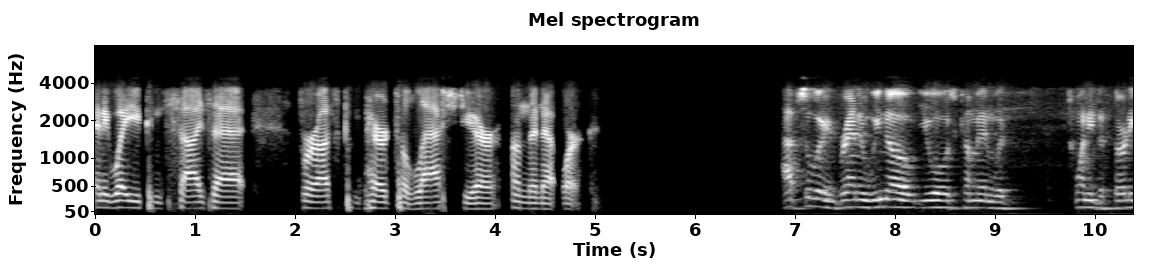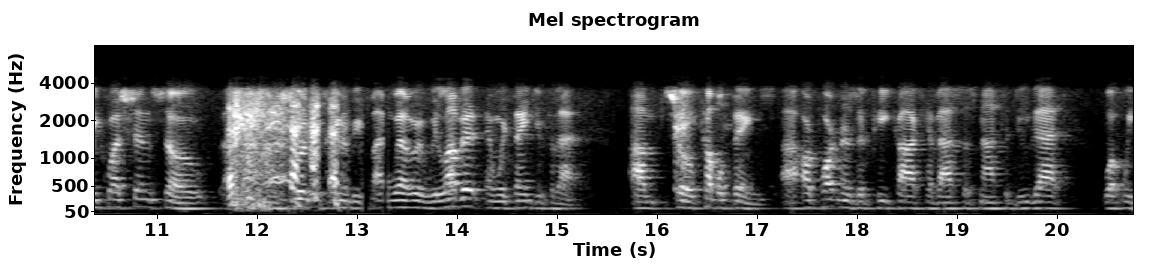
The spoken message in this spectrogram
Any way you can size that for us compared to last year on the network? Absolutely. Brandon, we know you always come in with twenty to thirty questions, so I'm sure it's gonna be fun. Well, we love it, and we thank you for that. Um, so a couple things. Uh, our partners at Peacock have asked us not to do that. What we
